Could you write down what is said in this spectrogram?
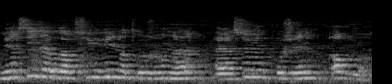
Merci d'avoir suivi notre journal. À la semaine prochaine. Au revoir.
